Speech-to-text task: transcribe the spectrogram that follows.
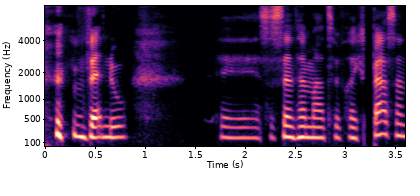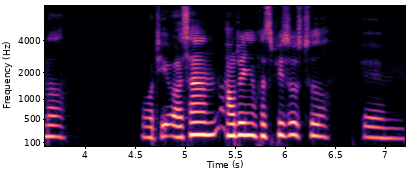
hvad nu? Øh, så sendte han mig til Frederiksberg Center, hvor de også har en afdeling for spiseudstyret. Øh,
